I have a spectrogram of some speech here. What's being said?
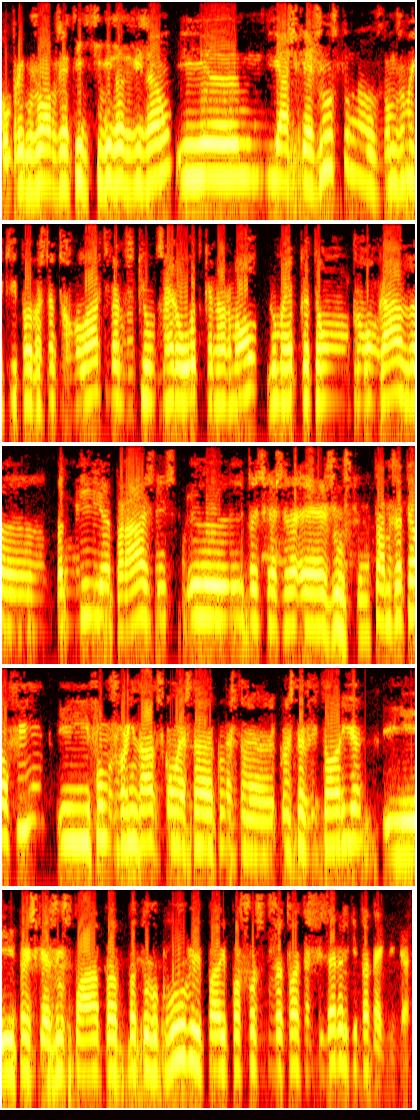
cumprimos o objetivo de subir da divisão e, uh, e acho que é justo. Somos uma equipa bastante regular, tivemos aqui um 0 ou outro que é normal, numa época tão prolongada, pandemia, paragens, uh, e penso que é, justo. Estamos até ao fim e fomos brindados com esta, com esta, com esta vitória e, penso que é justo para, para, para todo o clube e para, e para os esforços que os atletas fizeram a equipa técnica.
